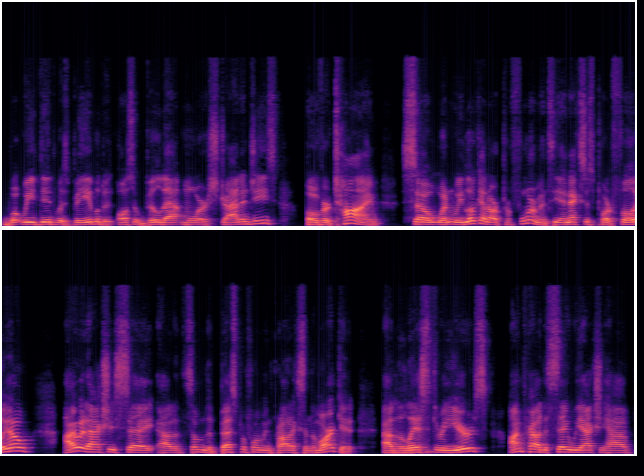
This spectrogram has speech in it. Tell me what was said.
what we did was be able to also build out more strategies over time. So when we look at our performance, the Annexus portfolio, I would actually say out of some of the best performing products in the market, out of the mm-hmm. last three years, I'm proud to say we actually have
